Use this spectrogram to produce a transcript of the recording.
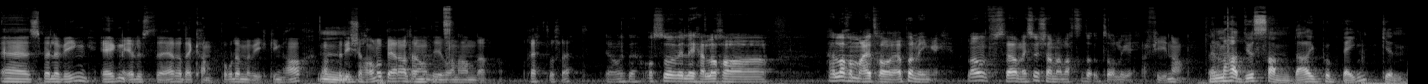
eh, spiller wing, egentlig illustrerer det kampproblemet Viking har. At de ikke har noe bedre alternativer enn han der. Rett og slett. Ja. Og så vil jeg heller ha Heller ha meg Traoré på en ving. jeg. La meg forsvare meg. Jeg syns han har vært så dårlig. Ja, fin han. Men vi hadde jo Sandberg på benken.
